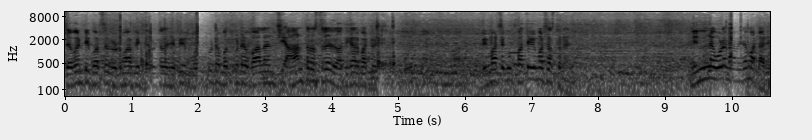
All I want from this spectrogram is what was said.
సెవెంటీ పర్సెంట్ రుణమాఫీ జరుగుతుందని చెప్పి మొత్తుకుంటే మొత్తుకుంటే వాళ్ళ నుంచి ఆంతరం వస్తలేదు అధికార పార్టీ విమర్శకు ప్రతి విమర్శ వస్తున్నది నిన్న కూడా నా మీద మాట్లాడి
